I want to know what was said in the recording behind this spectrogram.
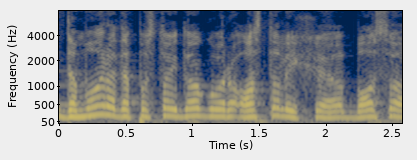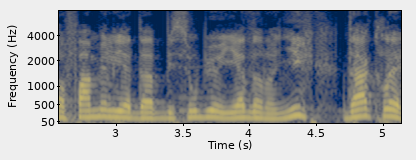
da mora da postoji dogovor ostalih e, bosova familije da bi se ubio jedan od njih. Dakle,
